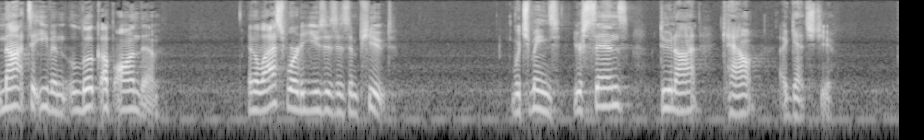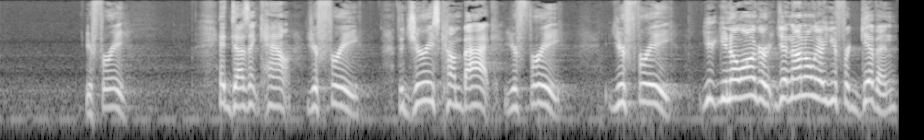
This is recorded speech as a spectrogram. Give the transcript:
not to even look up on them. And the last word he uses is impute, which means your sins do not count against you. You're free. It doesn't count. You're free. The jury's come back. You're free. You're free. You, you no longer, not only are you forgiven,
